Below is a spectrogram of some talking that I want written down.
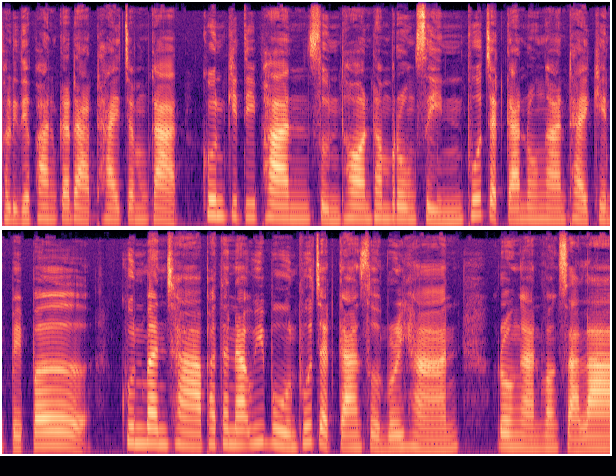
ผลิตภัณฑ์กระดาษไทยจำกัด คุณกิติพันธ์สุนทรธำรมรงศิลป์ผู้จัดการโรงงานไทยเคนเปเปอร์ คุณบัญชาพัฒนวิบูลผู้จัดการส่วนบริหาร โรงงานวังสารา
